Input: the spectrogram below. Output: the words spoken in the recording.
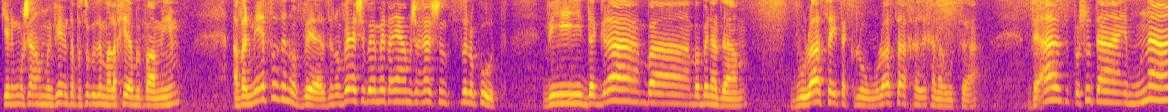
כן, כמו שאנחנו מבינים את הפסוק הזה מלאכי הרבה פעמים. אבל מאיפה זה נובע? זה נובע שבאמת היה המשכה של נוצות אלוקות. והיא דגרה בבן אדם, והוא לא עשה איתה כלום, הוא לא עשה אחריך נרוצה. ואז פשוט האמונה,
